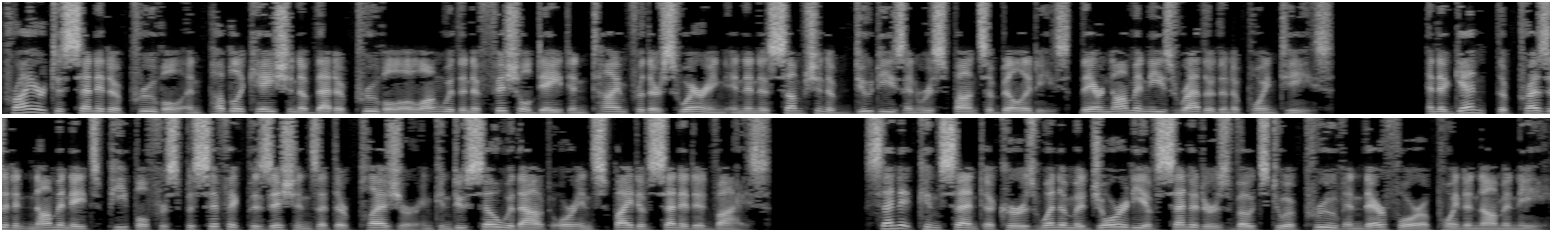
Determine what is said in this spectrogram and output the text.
Prior to Senate approval and publication of that approval along with an official date and time for their swearing in and assumption of duties and responsibilities, they are nominees rather than appointees. And again, the President nominates people for specific positions at their pleasure and can do so without or in spite of Senate advice. Senate consent occurs when a majority of senators votes to approve and therefore appoint a nominee.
